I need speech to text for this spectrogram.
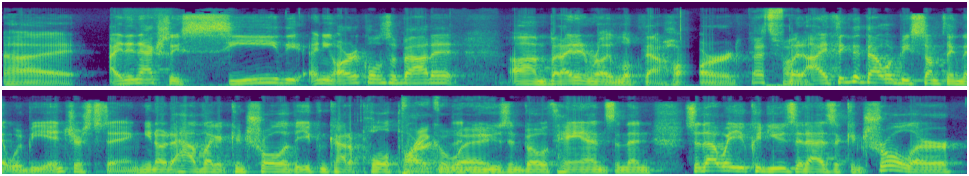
uh I didn't actually see the any articles about it, um, but I didn't really look that hard. That's fine. But I think that that would be something that would be interesting, you know, to have like a controller that you can kind of pull apart Break and then use in both hands, and then so that way you could use it as a controller,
